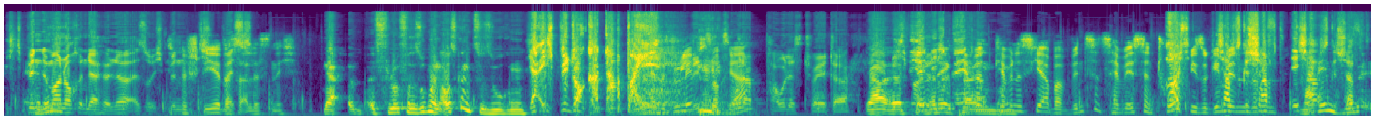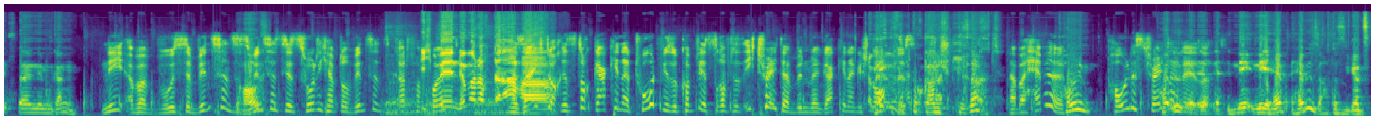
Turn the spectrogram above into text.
Ich bin Hä? immer noch in der Hölle, also ich Ich bin. verstehe ich das alles nicht. Ja, äh, Flo, versuch mal einen Ausgang zu suchen. Ja, ich bin doch gerade dabei! Aber du lebst noch, ja? Paul ist Traitor. Ja, äh, Ich Kevin, im- Kevin ist hier, aber Vincent, hey, wer ist denn Oh, tot? ich, Wieso gehen ich wir hab's geschafft, ich hab's Nein, geschafft. Hebbe ist da in dem Gang. Nee, aber wo ist der Vincent? Ist Raus? Vincent jetzt tot? Ich hab doch Vincent gerade Ich verfolgt. bin immer noch da. Da sag ich doch, ist doch gar keiner tot. Wieso kommt ihr jetzt drauf, dass ich Traitor bin, wenn gar keiner gestorben Das ist? doch gar nicht gesagt. Aber Hebbe, Paul, Paul ist Traitor, Paul äh, der äh, nee, nee, Hebbe, Hebbe sagt das die ganze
